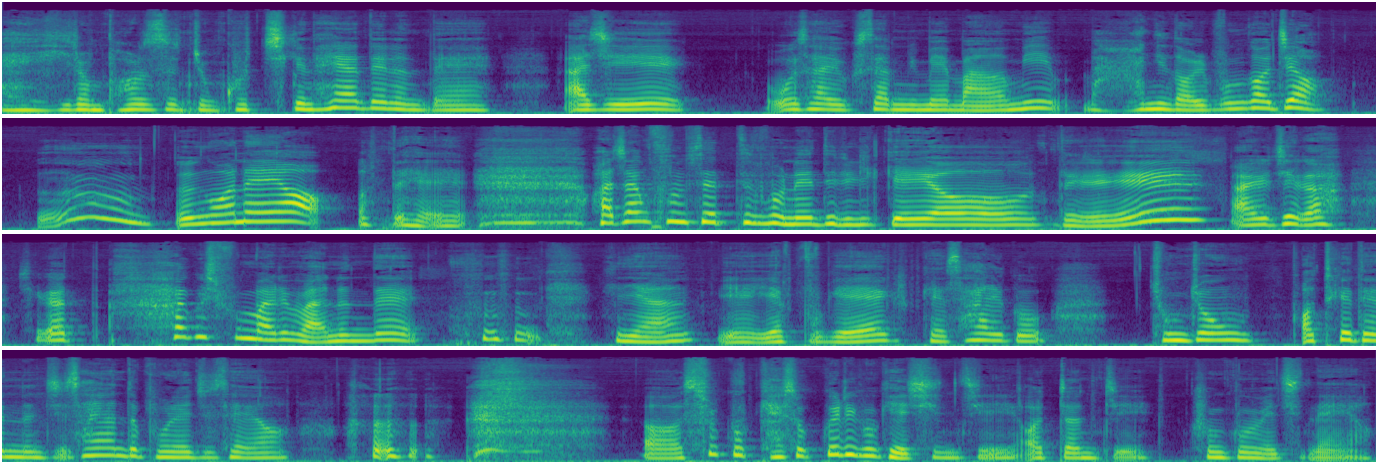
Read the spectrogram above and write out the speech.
에이, 이런 버릇은 좀 고치긴 해야 되는데, 아직 5463님의 마음이 많이 넓은 거죠? 음, 응원해요. 네. 화장품 세트 보내드릴게요. 네. 아유, 제가, 제가 하고 싶은 말이 많은데, 그냥, 예, 예쁘게 그렇게 살고, 종종 어떻게 됐는지 사연도 보내주세요. 어, 술국 계속 끓이고 계신지, 어쩐지 궁금해지네요.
